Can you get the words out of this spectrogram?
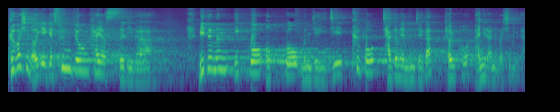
그것이 너희에게 순종하였으리라. 믿음은 있고 없고 문제이지 크고 작음의 문제가 결코 아니라는 것입니다.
